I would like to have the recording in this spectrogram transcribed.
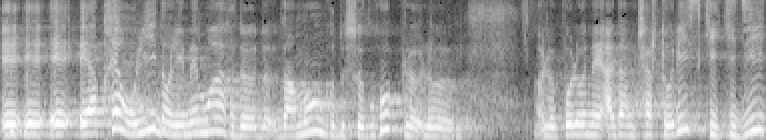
Et, après on lit dans les mémoires d'un membre de ce groupe, le, polonais Adam Czartoryski, qui, qui dit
